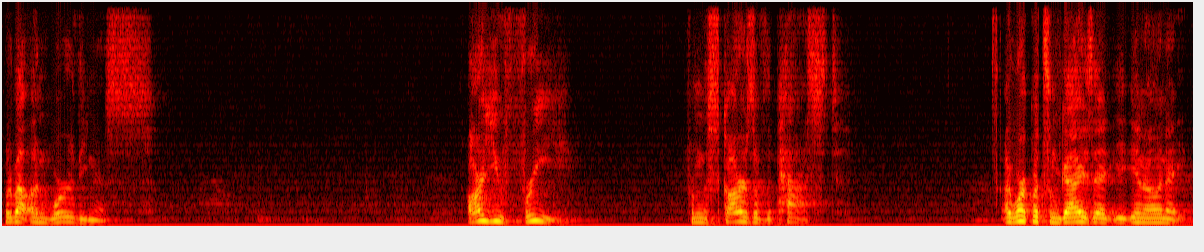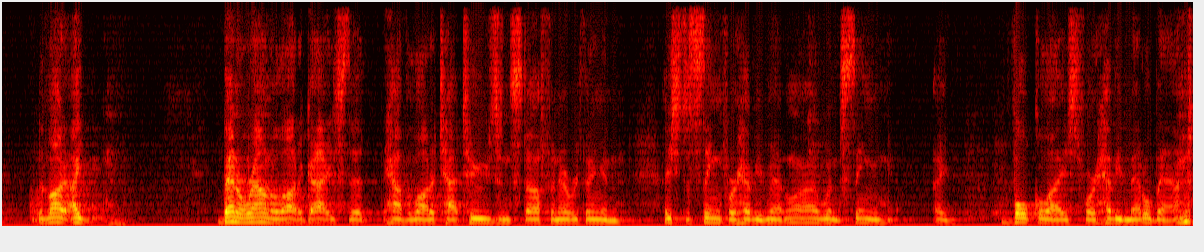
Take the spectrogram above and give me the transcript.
What about unworthiness? Are you free from the scars of the past? I work with some guys that, you know, and I, a lot, I, been around a lot of guys that have a lot of tattoos and stuff and everything. And I used to sing for heavy metal. Well, I wouldn't sing. I vocalized for a heavy metal band.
